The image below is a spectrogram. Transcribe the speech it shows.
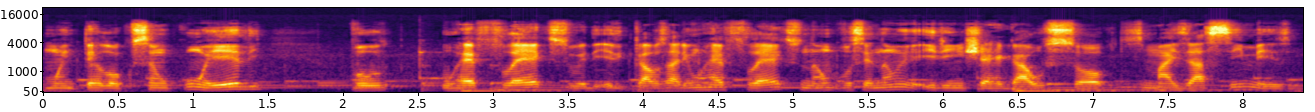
uma interlocução com ele, o, reflexo, ele, ele, causaria um reflexo, não, você não iria enxergar o Sócrates, mas a si mesmo,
